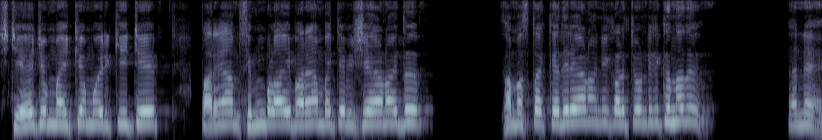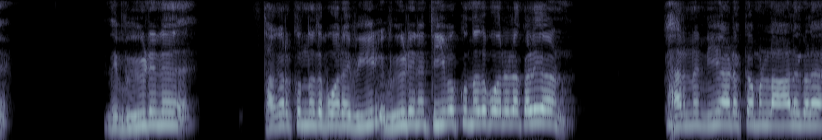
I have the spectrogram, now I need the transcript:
സ്റ്റേജും മൈക്കും ഒരുക്കിയിട്ട് പറയാം സിമ്പിളായി പറയാൻ പറ്റിയ വിഷയമാണോ ഇത്? സമസ്തക്കെതിരെയാണോ ഇനി കളിച്ചുകൊണ്ടിരിക്കുന്നത് തന്നെ. ഇത് വീടിന് തകർക്കുന്നത് പോലെ വീ വീടിനെ തീവക്കുന്നത് പോലെയുള്ള കളിയാണ്. കാരണം നീ അടക്കമുള്ള ആളുകളെ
